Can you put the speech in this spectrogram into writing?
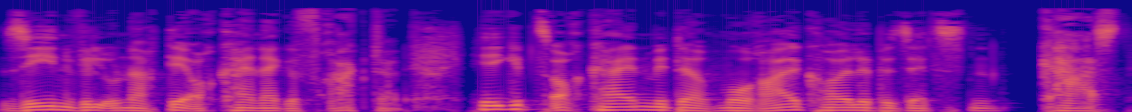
sehen will und nach der auch keiner gefragt hat. Hier gibt's auch keinen mit der Moralkeule besetzten Cast.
